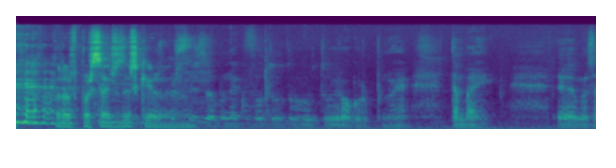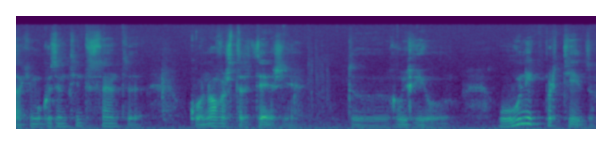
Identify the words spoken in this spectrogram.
para os parceiros da esquerda. Não é? o boneco voodoo do, do Eurogrupo, não é? Também. mas há aqui uma coisa muito interessante. Com a nova estratégia de Rui Rio, o único partido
